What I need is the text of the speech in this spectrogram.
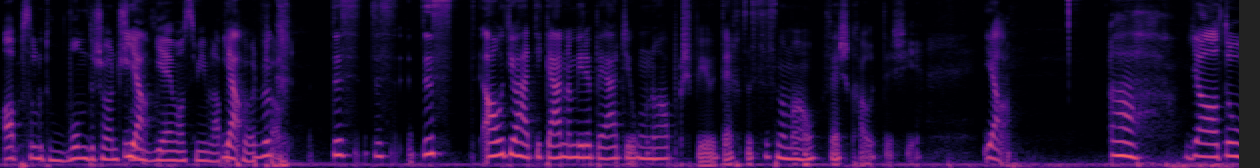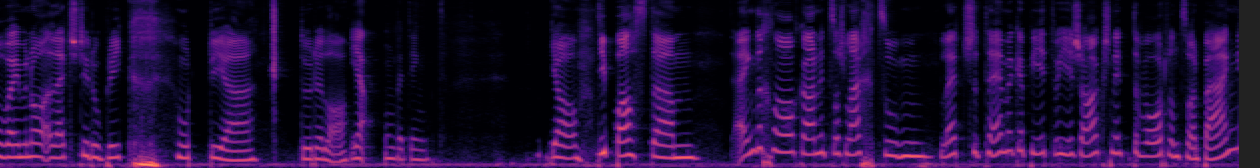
absolut wunderschönsten, Ja. was ich jemals in meinem Leben Ja, gehört wirklich. habe. Das, das, das Audio hätte ich gerne an meiner Beerdigung noch abgespielt. Echt, dass das nochmal festgehalten ist hier. Ja. Ah, Ja, du, wollen wir noch eine letzte Rubrik heute, äh, durchlassen? ja, unbedingt. Ja, die passt ähm, eigentlich noch gar nicht so schlecht zum letzten Themengebiet, wie hier ist angeschnitten worden, und zwar Bangen.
